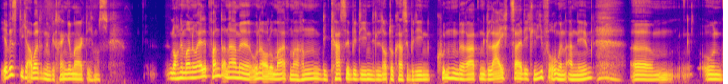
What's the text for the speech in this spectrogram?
Ihr wisst, ich arbeite in einem Getränkemarkt, ich muss noch eine manuelle Pfandannahme ohne Automat machen, die Kasse bedienen, die Lottokasse bedienen, Kunden beraten, gleichzeitig Lieferungen annehmen ähm, und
